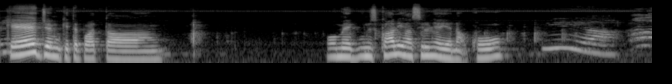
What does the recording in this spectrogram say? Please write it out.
Oke, jom kita potong. Oh my goodness sekali hasilnya ya nakku. Iya. Oh.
